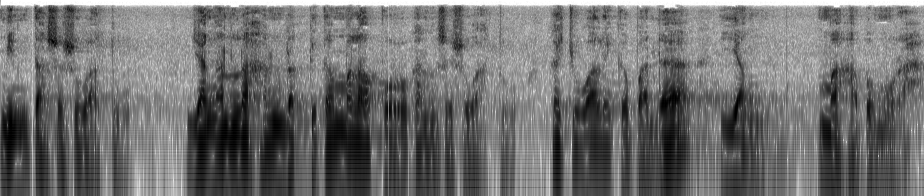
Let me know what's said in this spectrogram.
minta sesuatu janganlah hendak kita melaporkan sesuatu kecuali kepada yang maha pemurah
